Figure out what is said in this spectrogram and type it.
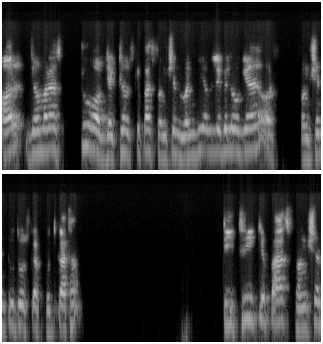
और जो हमारा टू ऑब्जेक्ट है, उसके पास फ़ंक्शन वन भी अवेलेबल हो गया है, और फ़ंक्शन टू तो उसका खुद का था। टी थ्री के पास फ़ंक्शन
